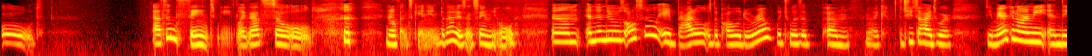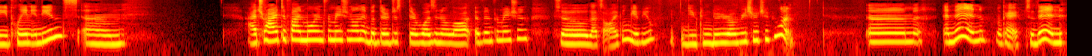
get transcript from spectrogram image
old. That's insane to me. Like, that's so old. no offense, Canyon, but that is insanely old. Um, and then there was also a battle of the Palo Duro, which was a um, like the two sides were the American Army and the Plain Indians. Um, I tried to find more information on it, but there just there wasn't a lot of information, so that's all I can give you. You can do your own research if you want. Um, and then okay, so then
